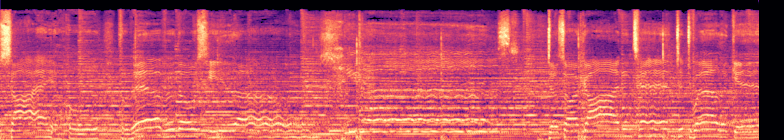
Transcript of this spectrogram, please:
Messiah, hold forever those he loves? He does. Does our God intend to dwell again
